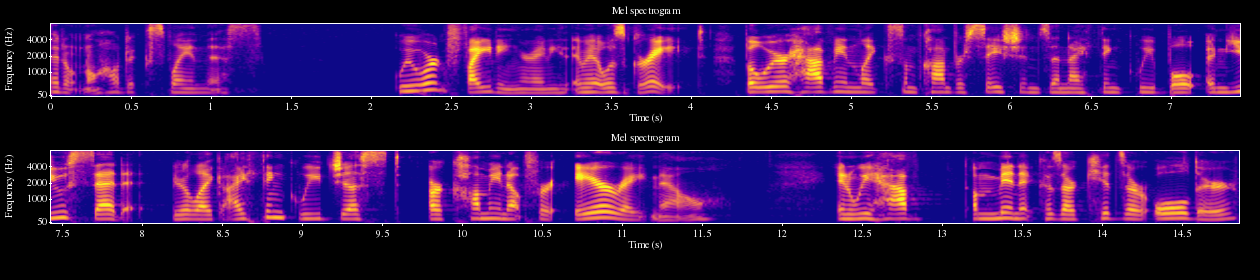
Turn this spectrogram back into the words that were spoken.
I don't know how to explain this. We weren't fighting or anything. I mean, it was great, but we were having like some conversations, and I think we both, and you said it. You're like, I think we just are coming up for air right now, and we have a minute because our kids are older.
